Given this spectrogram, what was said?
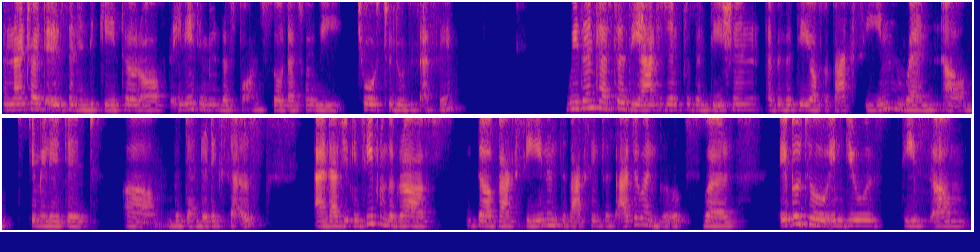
And nitrite is an indicator of the innate immune response. So that's why we chose to do this assay. We then tested the antigen presentation ability of the vaccine when um, stimulated um, with dendritic cells. And as you can see from the graphs, the vaccine and the vaccine plus adjuvant groups were able to induce these um,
